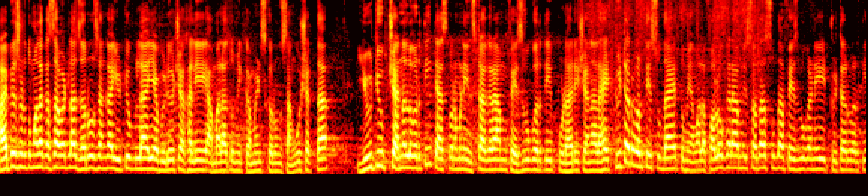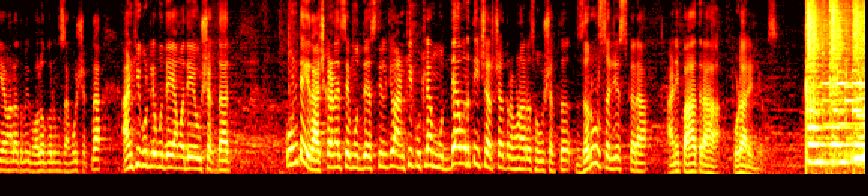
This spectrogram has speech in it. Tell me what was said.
हा एपिसोड तुम्हाला कसा वाटला? जरूर सांगा. यूट्यूबला या व्हिडिओच्या खाली आम्हाला तुम्ही कमेंट्स करून सांगू शकता. यूट्यूब चॅनलवरती त्याचप्रमाणे इंस्टाग्राम फेसबुकवरती पुढारी चॅनल आहे. ट्विटरवरती सुद्धा आहे. तुम्ही आम्हाला फॉलो करा. मी स्वतः सुद्धा फेसबुक आणि ट्विटरवरती आम्हाला तुम्ही फॉलो करून सांगू शकता. आणखी कुठले मुद्दे यामध्ये येऊ शकतात? कोणतेही राजकारणाचे मुद्दे असतील किंवा आणखी कुठल्या मुद्द्यावरती चर्चा तर होणारच होऊ शकतं. जरूर सजेस्ट करा आणि पाहत राहा पुढारी न्यूज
